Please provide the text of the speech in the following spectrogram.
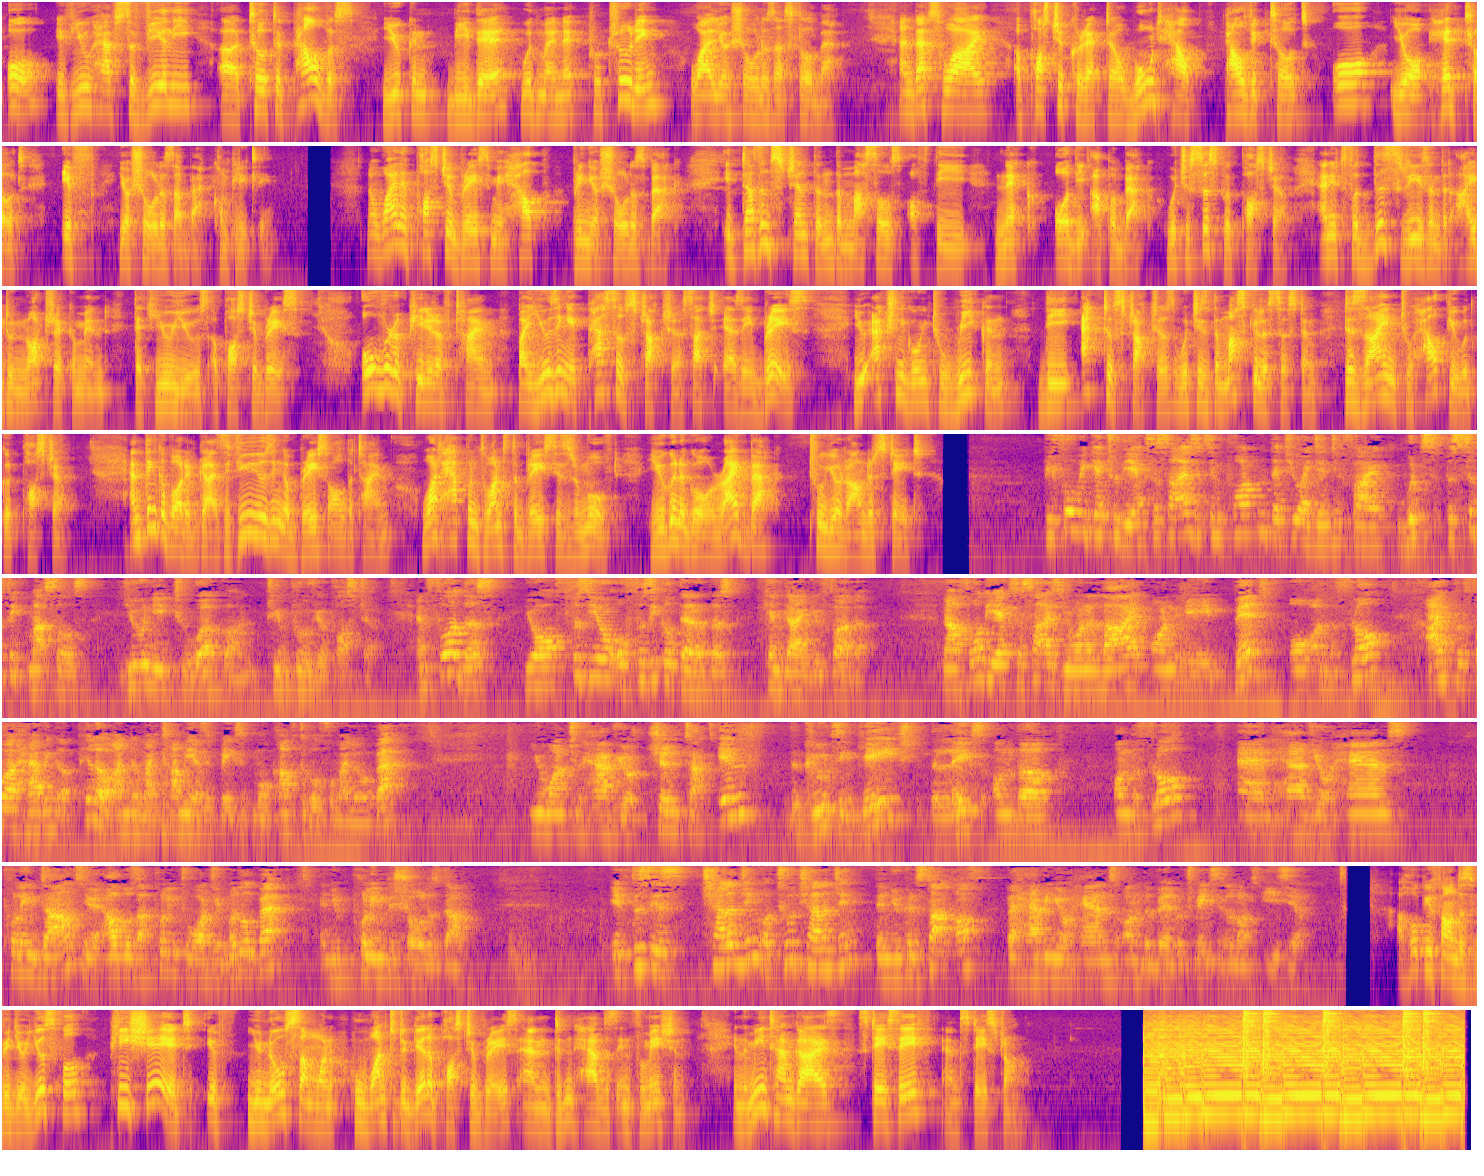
Or if you have severely uh, tilted pelvis, you can be there with my neck protruding while your shoulders are still back. And that's why a posture corrector won't help pelvic tilt or your head tilt if your shoulders are back completely. Now, while a posture brace may help bring your shoulders back, it doesn't strengthen the muscles of the neck or the upper back, which assist with posture. And it's for this reason that I do not recommend that you use a posture brace. Over a period of time, by using a passive structure such as a brace, you're actually going to weaken the active structures, which is the muscular system designed to help you with good posture. And think about it, guys. If you're using a brace all the time, what happens once the brace is removed? You're to go right back to your rounded state before we get to the exercise, it's important that you identify which specific muscles you need to work on to improve your posture. And for this, your physio or physical therapist can guide you further. Now for the exercise, you want to lie on a bed or on the floor. I prefer having a pillow under my tummy as it makes it more comfortable for my lower back. You want to have your chin tucked in, the glutes engaged, the legs on the on the floor and have your hands pulling down. So your elbows are pulling towards your middle back and you're pulling the shoulders down. If this is challenging or too challenging, then you can start off by having your hands on the bed, which makes it a lot easier. I hope you found this video useful. Please share it if you know someone who wanted to get a posture brace and didn't have this information. In the meantime, guys, stay safe and stay strong.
